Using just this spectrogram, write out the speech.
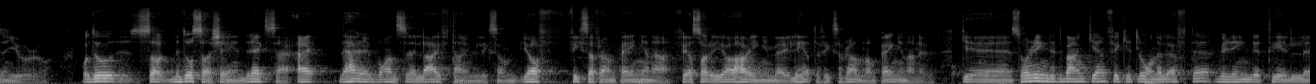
000 euro. Och då sa, men då sa tjejen direkt så här, nej det här är once in a lifetime liksom. Jag fixar fram pengarna. För jag sa det, jag har ingen möjlighet att fixa fram de pengarna nu. Och, eh, så hon ringde till banken, fick ett lånelöfte. Vi ringde till eh,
